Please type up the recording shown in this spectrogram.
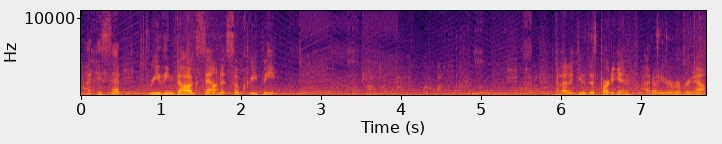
What is that breathing dog sound? It's so creepy. How did I do this part again? I don't even remember now.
